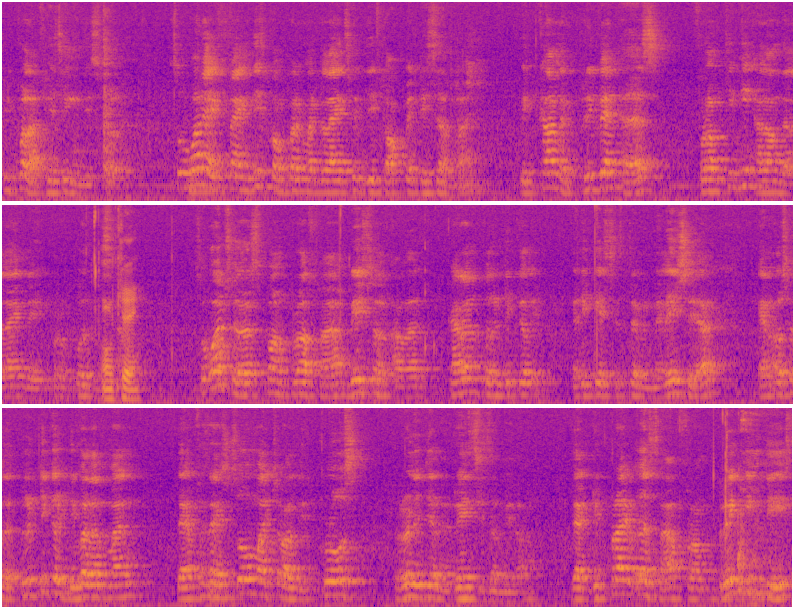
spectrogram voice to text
people are facing in this world? So what I find this compartmentalization, this dogmatism, right, come and prevent us from thinking along the line they propose. now. Okay. So what's your response, Prof, based on our current political education system in Malaysia and also the political development, they emphasize so much on the close religion and racism, you know, that deprive us uh, from breaking this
